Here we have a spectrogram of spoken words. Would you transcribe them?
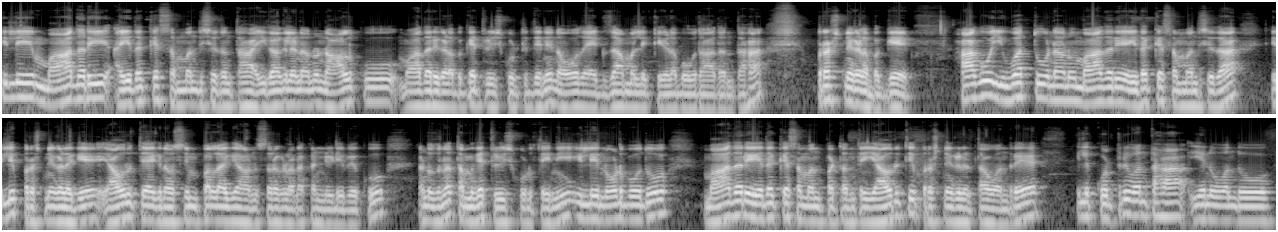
ಇಲ್ಲಿ ಮಾದರಿ ಐದಕ್ಕೆ ಸಂಬಂಧಿಸಿದಂತಹ ಈಗಾಗಲೇ ನಾನು ನಾಲ್ಕು ಮಾದರಿಗಳ ಬಗ್ಗೆ ತಿಳಿಸ್ಕೊಟ್ಟಿದ್ದೇನೆ. ನವೋದಯ ಎಕ್ಸಾಮಲ್ಲಿ ಕೇಳಬಹುದಾದಂತಹ ಪ್ರಶ್ನೆಗಳ ಬಗ್ಗೆ. ಹಾಗೂ ಇವತ್ತು ನಾನು ಮಾದರಿ ಇದಕ್ಕೆ ಸಂಬಂಧಿಸಿದ ಇಲ್ಲಿ ಪ್ರಶ್ನೆಗಳಿಗೆ ಯಾವ ರೀತಿಯಾಗಿ ನಾವು ಸಿಂಪಲ್ ಆಗಿ ಆನ್ಸರ್ಗಳನ್ನು ಕಂಡುಹಿಡಿಬೇಕು ಅನ್ನೋದನ್ನು ತಮಗೆ ತಿಳಿಸ್ಕೊಡ್ತೀನಿ. ಇಲ್ಲಿ ನೋಡ್ಬೋದು ಮಾದರಿ ಇದಕ್ಕೆ ಸಂಬಂಧಪಟ್ಟಂತೆ ಯಾವ ರೀತಿ ಪ್ರಶ್ನೆಗಳಿರ್ತಾವೆ ಅಂದರೆ ಇಲ್ಲಿ ಕೊಟ್ಟಿರುವಂತಹ ಏನು ಒಂದು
